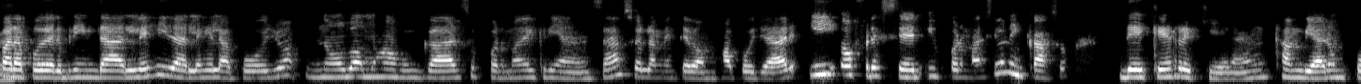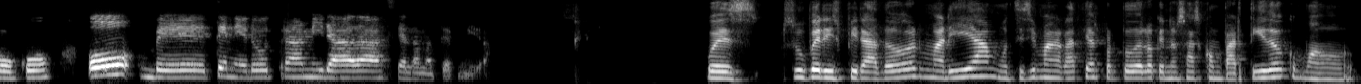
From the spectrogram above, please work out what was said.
Para poder brindarles y darles el apoyo, no vamos a juzgar su forma de crianza, solamente vamos a apoyar y ofrecer información en caso de que requieran cambiar un poco o tener otra mirada hacia la maternidad. Pues súper inspirador, María. Muchísimas gracias por todo lo que nos has compartido, como,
